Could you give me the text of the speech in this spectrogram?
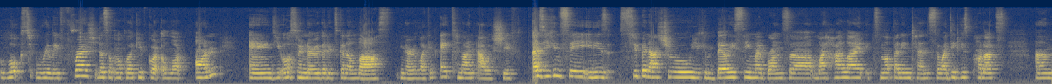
looks really fresh. It doesn't look like you've got a lot on and you also know that it's going to last, you know, like an 8 to 9 hour shift. As you can see, it is super natural. You can barely see my bronzer. My highlight, it's not that intense. So I did use products um,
